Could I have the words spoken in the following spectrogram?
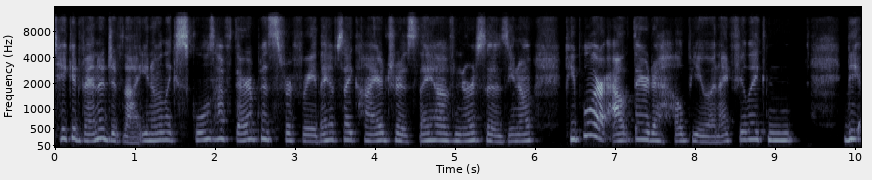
take advantage of that you know like schools have therapists for free they have psychiatrists they have nurses you know people are out there to help you and i feel like the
